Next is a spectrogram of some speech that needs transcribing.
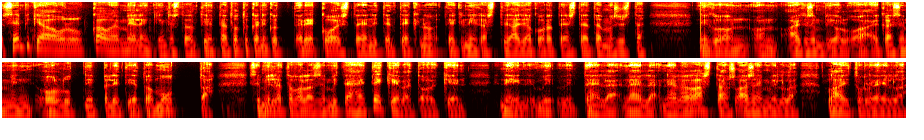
se, mikä on ollut kauhean mielenkiintoista, on tietää totta kai niin rekoista ja niiden tekno, tekniikasta ja ajokorteista ja tämmöisistä niin on, on aikaisemmin, ollut, aikaisemmin ollut nippelitietoa, mutta se millä tavalla se, mitä he tekevät oikein, niin näillä, näillä, näillä lastausasemilla, laitureilla,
